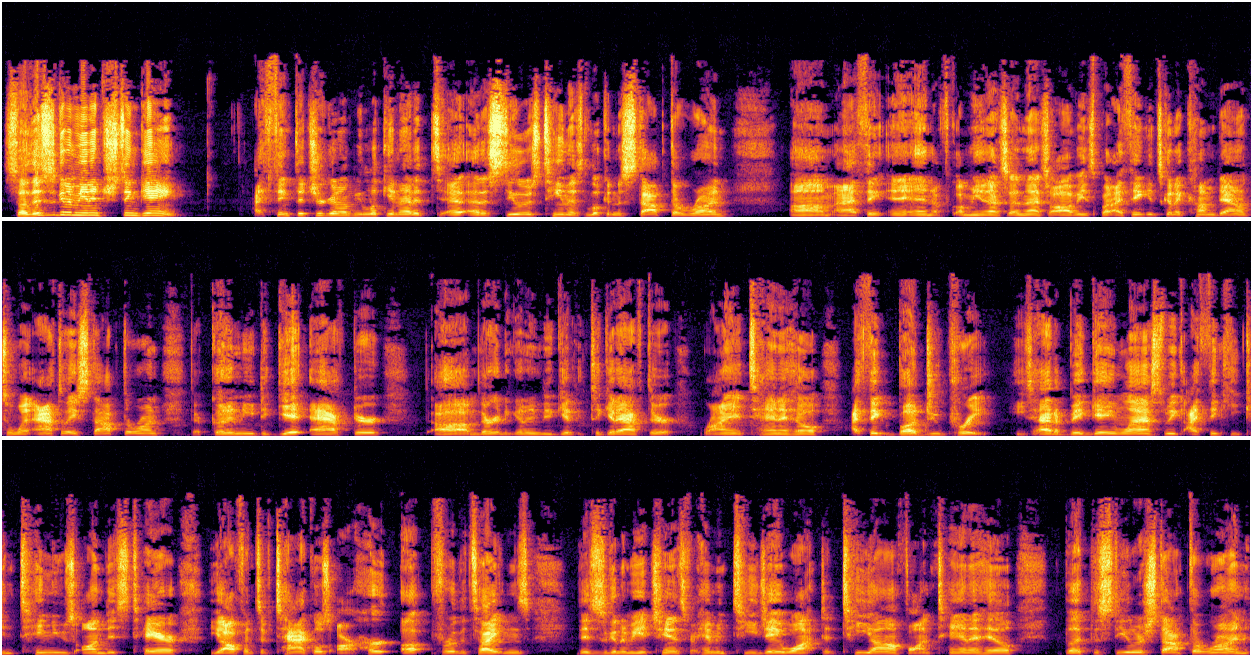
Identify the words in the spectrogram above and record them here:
So this is going to be an interesting game. I think that you're going to be looking at a, at a Steelers team that's looking to stop the run. Um, and I think, and, and, I mean that's and that's obvious, but I think it's going to come down to when after they stop the run, they're going to need to get after. Um, they're going to need to get to get after Ryan Tannehill. I think Bud Dupree. He's had a big game last week. I think he continues on this tear. The offensive tackles are hurt up for the Titans. This is going to be a chance for him and T.J. Watt to tee off on Tannehill. Let the Steelers stop the run.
